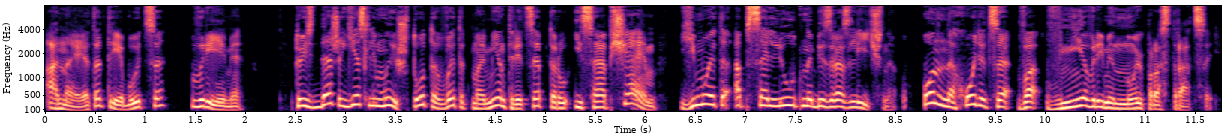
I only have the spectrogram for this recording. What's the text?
а на это требуется время. То есть даже если мы что-то в этот момент рецептору и сообщаем, ему это абсолютно безразлично. Он находится во вневременной прострации.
